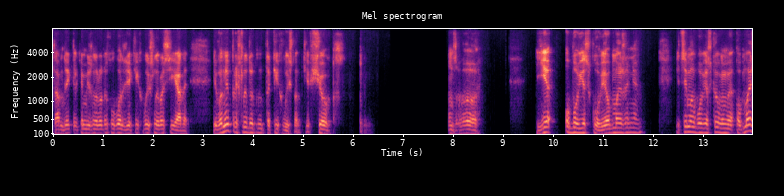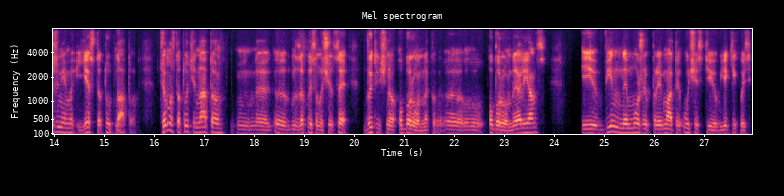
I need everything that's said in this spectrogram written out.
там декілька міжнародних угод, з яких вийшли росіяни. І вони прийшли до таких висновків, що є обов'язкові обмеження, і цими обов'язковими обмеженнями є статут НАТО. В цьому статуті НАТО е, е, записано, що це виключно оборонна, е, оборонний альянс, і він не може приймати участі в якихось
